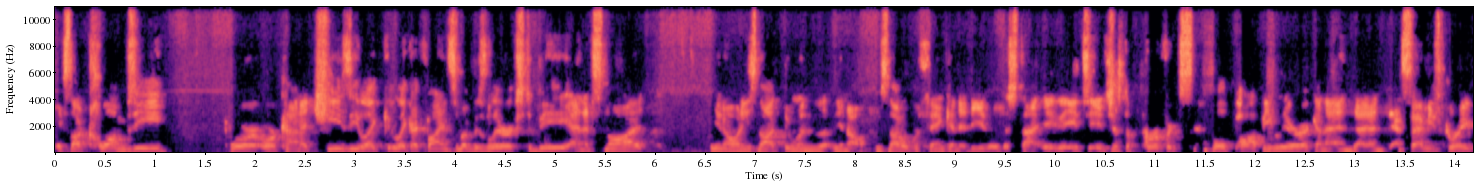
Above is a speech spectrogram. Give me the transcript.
it's not clumsy or or kind of cheesy like like I find some of his lyrics to be, and it's not you know, and he's not doing the, you know, he's not overthinking it either this time. It, it's it's just a perfect, simple, poppy lyric, and and and, and Sammy's great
